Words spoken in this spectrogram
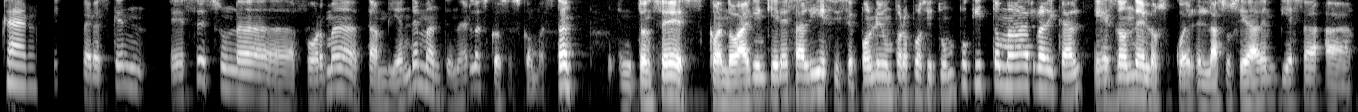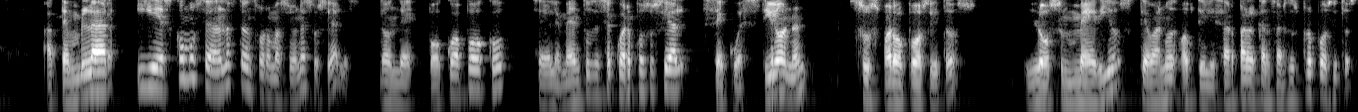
Claro. Pero es que esa es una forma también de mantener las cosas como están. Entonces, cuando alguien quiere salir, si se pone un propósito un poquito más radical, es donde los, la sociedad empieza a, a temblar y es como se dan las transformaciones sociales, donde poco a poco elementos de ese cuerpo social se cuestionan sus propósitos, los medios que van a utilizar para alcanzar sus propósitos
